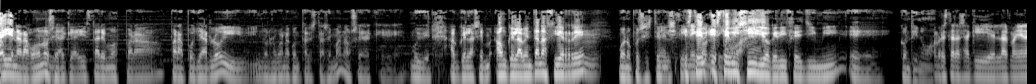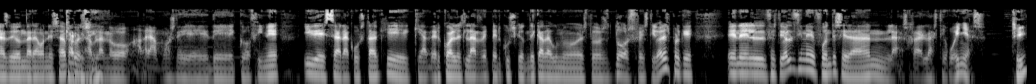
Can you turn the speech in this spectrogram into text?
hay en Aragón, o sea que ahí estaremos para, para apoyarlo y, nos lo van a contar esta semana, o sea que muy bien. Aunque la, aunque la ventana cierre, mm. bueno, pues este, este, este, visillo que dice Jimmy, eh, continúa. Hombre, estarás aquí en las mañanas de Onda Aragonesa, pues hablando, hablamos de, de cocine y de Saracusta, que, que a ver cuál es la repercusión de cada uno de estos dos festivales, porque en el Festival de Cine de Fuentes se dan las, las cigüeñas. Sí.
